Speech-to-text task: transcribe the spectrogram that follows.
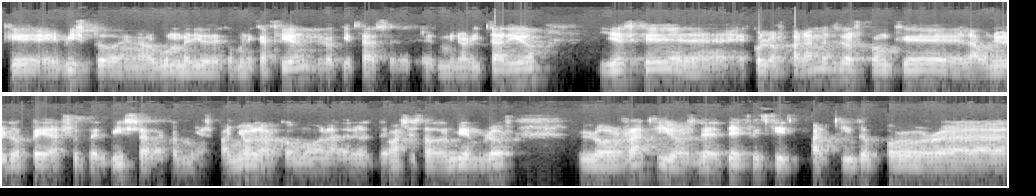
que he visto en algún medio de comunicación, pero quizás es minoritario, y es que eh, con los parámetros con que la Unión Europea supervisa la economía española como la de los demás Estados miembros, los ratios de déficit partido por eh,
